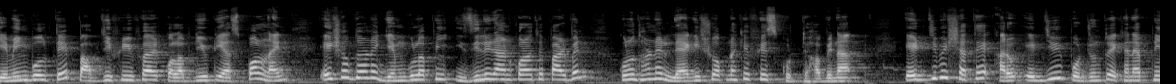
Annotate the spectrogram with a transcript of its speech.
গেমিং বলতে PUBG Free Fire Call of Duty Asphalt nine এইসব ধরনের গেমগুলো আপনি ইজিলি রান করাতে পারবেন। কোনো ধরনের ল্যাগ ইস্যু আপনাকে ফেস করতে হবে না। এইট জিবির সাথে আরও এইট জিবি পর্যন্ত এখানে আপনি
